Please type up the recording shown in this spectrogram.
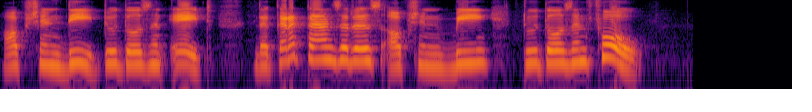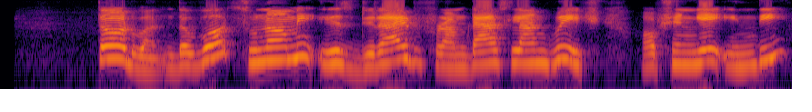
Option D 2008. The correct answer is Option B 2004. Third one, the word tsunami is derived from dash language. Option A Hindi,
